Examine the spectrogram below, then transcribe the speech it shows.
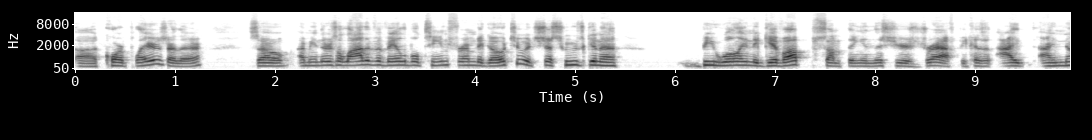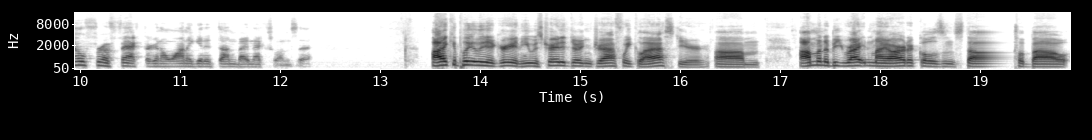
uh, core players are there. So, I mean, there's a lot of available teams for him to go to. It's just who's to be willing to give up something in this year's draft because I, I know for a fact they're to want to get it done by next Wednesday. I completely agree. And he was traded during draft week last year. Um, I'm going to be writing my articles and stuff about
